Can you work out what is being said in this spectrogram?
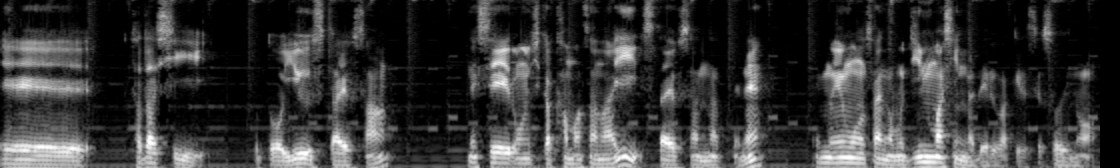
えー、正しいことを言うスタイフさん、ね、正論しかかまさないスタイフさんになってね、m m ンさんがもうジンマシンが出るわけですよ、そういうのを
